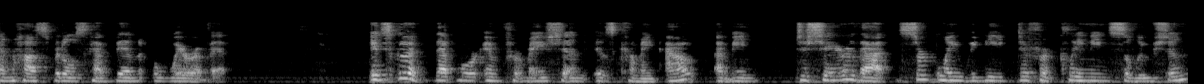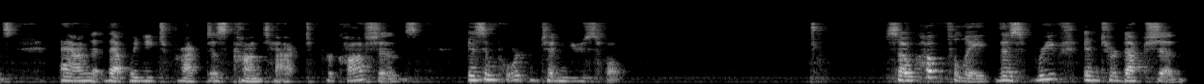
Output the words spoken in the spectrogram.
and hospitals have been aware of it. It's good that more information is coming out. I mean, to share that certainly we need different cleaning solutions and that we need to practice contact precautions is important and useful. So hopefully this brief introduction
